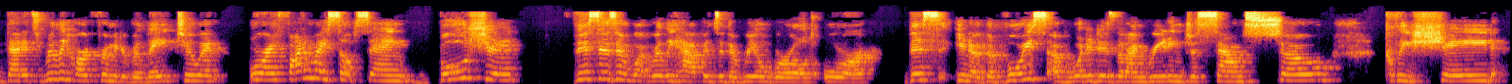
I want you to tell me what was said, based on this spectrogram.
that it's really hard for me to relate to it or I find myself saying, bullshit, this isn't what really happens in the real world, or this, you know, the voice of what it is that I'm reading just sounds so cliched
